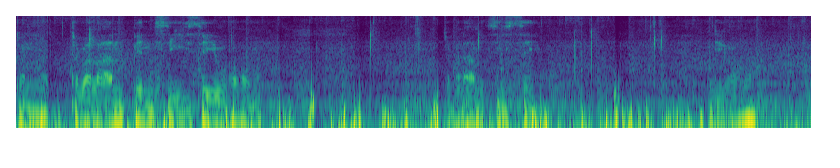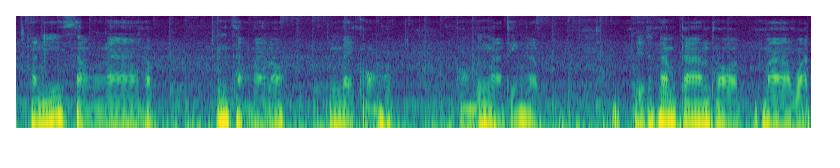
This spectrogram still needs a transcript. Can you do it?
ตอนนี้จะบาลานซ์เป็น4เซลล์ครับผม ลางเป็นสีเซลล์เดี๋ยว อันนี้สั่งมาครับ เพิ่งสั่งมาเนาะ เพิ่งได้ของของเพิ่งมาถึงครับ เดี๋ยวจะทำการถอดมาวัด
